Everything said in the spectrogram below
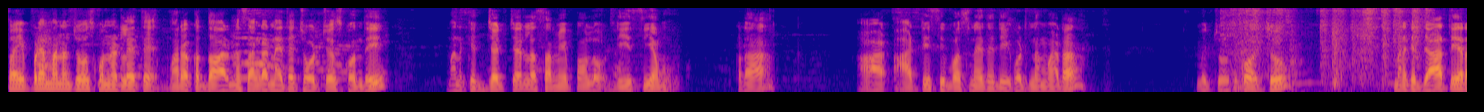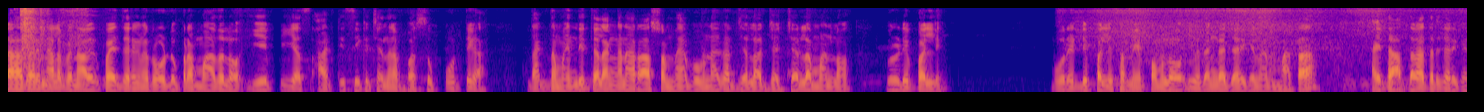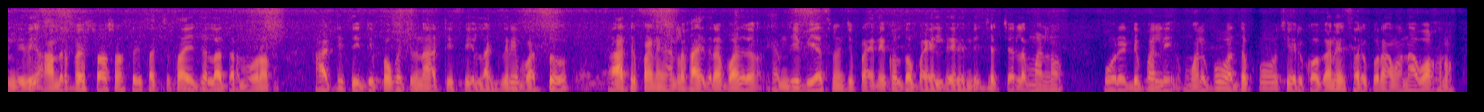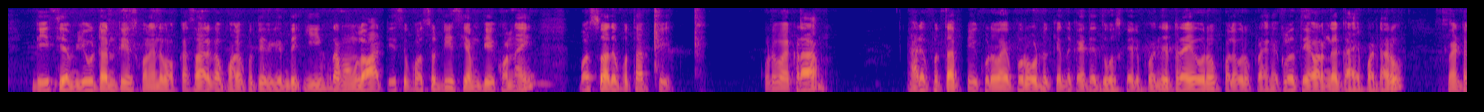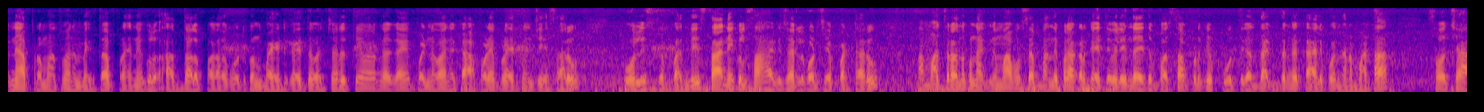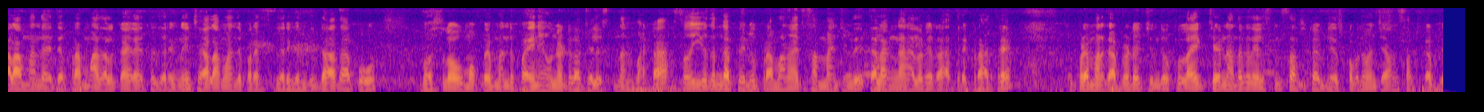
So ఇప్పుడే మనం చూసుకున్నట్లయితే మరొక దారుణ సంఘటన అయితే చోటు చేసుకుంది. మనకి జడ్చర్ల సమీపంలో డీసీఎం ఇక్కడ ఆర్టీసీ బస్సును అయితే ఢీకొట్టిందన్నమాట. మీరు చూసుకోవచ్చు. మనకి జాతీయ రహదారి నలభై నాలుగుపై జరిగిన రోడ్డు ప్రమాదంలో ఏపీఎస్ ఆర్టీసీకి చెందిన బస్సు పూర్తిగా దగ్ధమైంది. తెలంగాణ రాష్ట్రం మహబూబ్ నగర్ జిల్లా జడ్చర్ల మండలం గురుడిపల్లి బూరెడ్డిపల్లి సమీపంలో ఈ విధంగా జరిగిందనమాట అయితే అర్ధరాత్రి జరిగింది ఇది. ఆంధ్రప్రదేశ్ రాష్ట్రం శ్రీ సత్యసాయి జిల్లా ధర్మవరం ఆర్టీసీ డిపోకు చెందిన ఆర్టీసీ లగ్జరీ బస్సు రాత్రి పన్నెండు గంటలకు హైదరాబాద్ ఎంజీబీఎస్ నుంచి ప్రయాణికులతో బయలుదేరింది. జడ్చర్ల మండలం పోరెడ్డిపల్లి మలుపు వద్దకు చేరుకోగానే సరుకు రవాణా వాహనం డీసీఎం యూటర్న్ తీసుకునేది ఒక్కసారిగా మలుపు తిరిగింది. ఈ క్రమంలో ఆర్టీసీ బస్సు డీసీఎం ఢీకొన్నాయి. బస్సు అదుపు తప్పి కుడివై ఇక్కడ అదుపు తప్పి కుడివైపు రోడ్డు కిందకైతే దూసుకెళ్ళిపోయింది. డ్రైవరు పలువురు ప్రయాణికులు తీవ్రంగా గాయపడ్డారు. వెంటనే అప్రమత్తమైన మిగతా ప్రయాణికులు అద్దాలు పగలగొట్టుకుని బయటకు అయితే వచ్చారు. తీవ్రంగా గాయపడిన వారిని కాపాడే ప్రయత్నం చేశారు పోలీసు సిబ్బంది. స్థానికులు సహాయక చర్యలు కూడా చేపట్టారు. సమాచారం అందుకున్న అగ్నిమాపక సిబ్బంది కూడా అక్కడికైతే వెళ్ళింది. అయితే బస్సు అప్పటికే పూర్తిగా దగ్ధంగా కాలిపోయిందనమాట సో చాలామంది అయితే ప్రమాదాలు అయితే జరిగినాయి. చాలామంది పరిస్థితి జరిగింది. దాదాపు బస్సులో ఒక ముప్పై మంది పైనే ఉన్నట్టుగా తెలుస్తుంది అనమాట సో ఈ విధంగా పెను ప్రమాదం అయితే సంబంధించింది తెలంగాణలోని రాత్రికి రాత్రే. ఇప్పుడే మనకు అప్డేట్ వచ్చింది. ఒక లైక్ చేయండి. అందరికీ తెలిసింది. సబ్స్క్రైబ్ చేసుకోకపోతే మన ఛానల్ సబ్స్క్రైబ్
